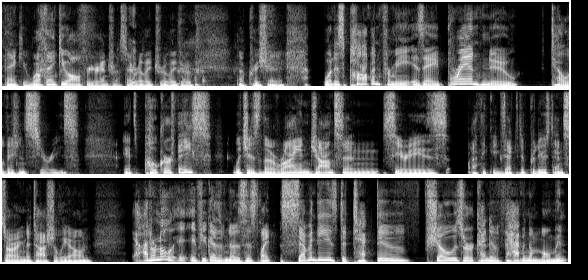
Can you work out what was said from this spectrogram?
Thank you. Well, thank you all for your interest. I really, truly do appreciate it. What is popping for me is a brand new television series. It's Poker Face, which is the Rian Johnson series, I think executive produced and starring Natasha Lyonne. I don't know if you guys have noticed this, like 70s detective shows are kind of having a moment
